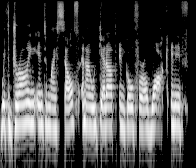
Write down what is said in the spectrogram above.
withdrawing into myself and I would get up and go for a walk. And if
